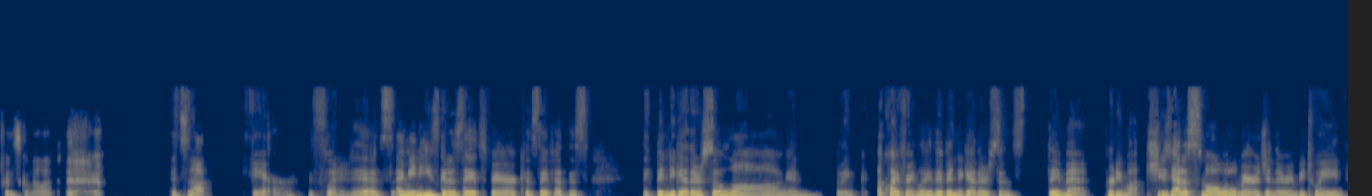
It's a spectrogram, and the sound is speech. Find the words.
prince camilla. It's not fair. It's what it is. I mean, he's going to say it's fair because they've had this, they've been together so long. And I think, uh, quite frankly, they've been together since they met. pretty much. She's had a small little marriage in there in between.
